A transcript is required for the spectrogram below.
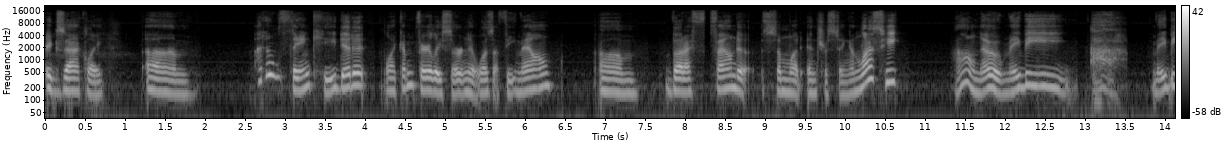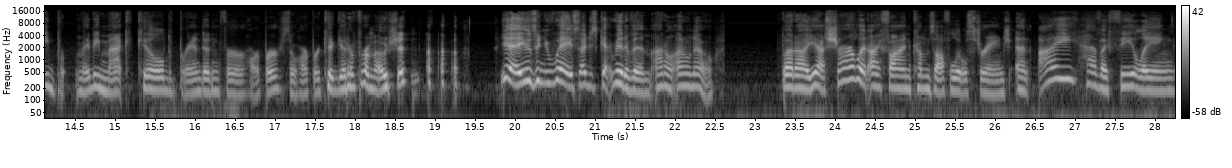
Exactly. Um, I don't think he did it. Like, I'm fairly certain it was a female. Um, but I found it somewhat interesting. Unless he, I don't know, maybe, ah, maybe, maybe Mac killed Brandon for Harper so Harper could get a promotion. yeah, he was in your way, so I just got rid of him. I don't, I don't know. But uh, yeah, Charlotte, I find comes off a little strange, and I have a feeling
